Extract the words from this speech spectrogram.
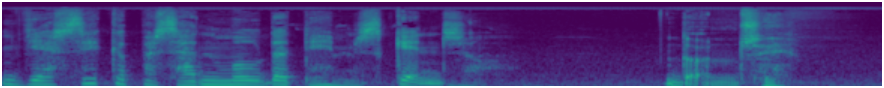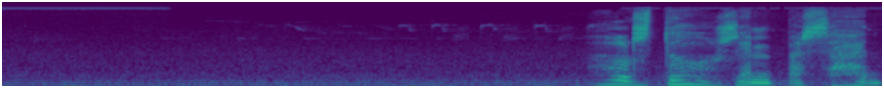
Ja sé que ha passat molt de temps, Kenzo. Doncs sí. Els dos hem passat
